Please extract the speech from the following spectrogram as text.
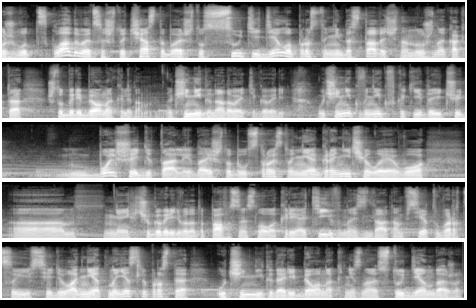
уж вот складывается, что часто бывает, что сути дела просто недостаточно. Нужно как-то, чтобы ребенок или там ученик, да, давайте говорить, ученик вник в какие-то чуть большие детали, да, и чтобы устройство не ограничило его я не хочу говорить вот это пафосное слово креативность, да, там все творцы и все дела. Нет, но если просто ученик, да, ребенок, не знаю, студент даже,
